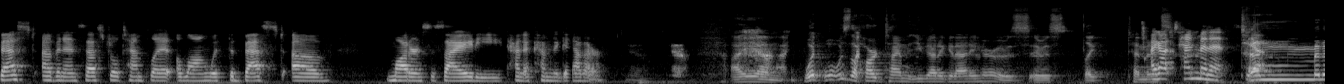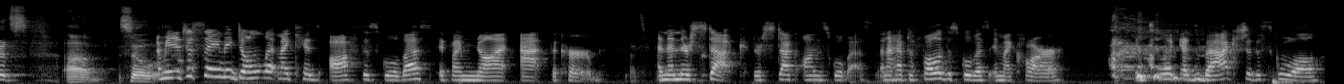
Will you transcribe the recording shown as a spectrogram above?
best of an ancestral template along with the best of modern society kind of come together. Yeah. Yeah. I um what what was the hard time that you got to get out of here? It was it was like 10 minutes. I got 10 minutes. 10 yeah. minutes. Um so I mean, it's just saying they don't let my kids off the school bus if I'm not at the curb. That's and then they're stuck. They're stuck on the school bus. And I have to follow the school bus in my car until it gets back to the school.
